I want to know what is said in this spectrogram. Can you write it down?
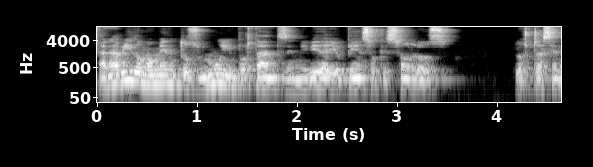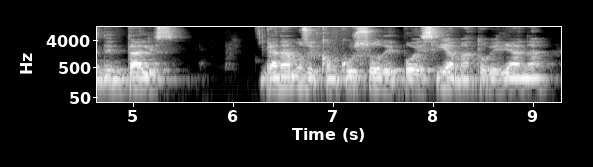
han habido momentos muy importantes en mi vida, yo pienso que son los, los trascendentales. Ganamos el concurso de poesía matovellana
